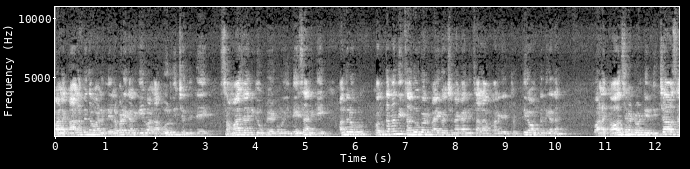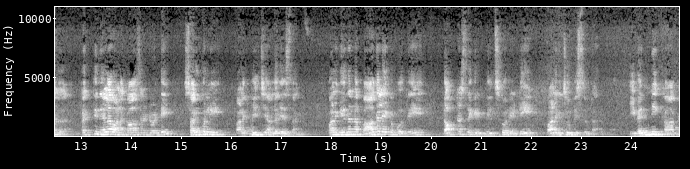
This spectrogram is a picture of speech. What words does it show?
వాళ్ళ కాళ్ళ మీద వాళ్ళు నిలబడగలిగి వాళ్ళ అభివృద్ధి చెందితే సమాజానికి ఉపయోగం ఈ దేశానికి. అందులో కొంతమంది చదువుకొని పైకి వచ్చినా కానీ చాలా మనకి తృప్తిగా ఉంటుంది కదా. వాళ్ళకి కావాల్సినటువంటి నిత్యావసర ప్రతి నెల వాళ్ళకి కావాల్సినటువంటి సరుకుల్ని వాళ్ళకి పిలిచి అందజేస్తారు. వాళ్ళకి ఏదన్నా బాగలేకపోతే డాక్టర్స్ దగ్గరికి పిలుచుకొని వాళ్ళకి చూపిస్తుంటారు. ఇవన్నీ కాక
